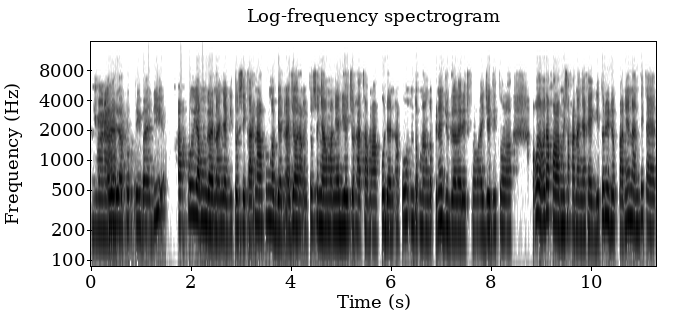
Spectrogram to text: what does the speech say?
Gimana? Dari aku pribadi, aku yang nggak nanya gitu sih karena aku ngebiarin aja orang itu senyamannya dia curhat sama aku dan aku untuk nanggepinnya juga let it flow aja gitu loh aku takutnya kalau misalkan nanya kayak gitu di depannya nanti kayak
